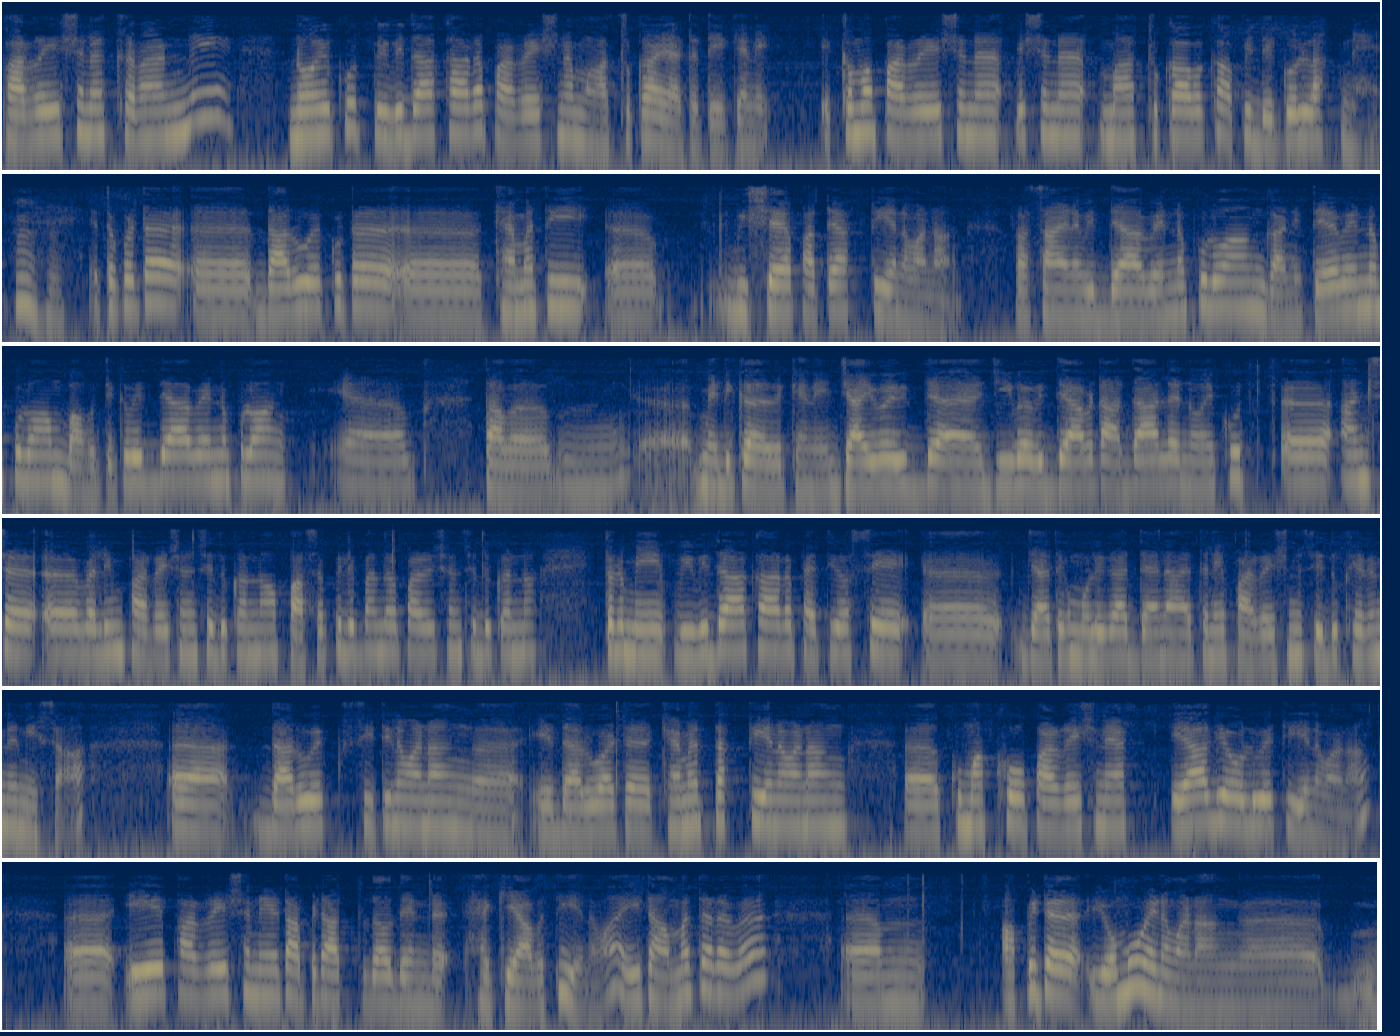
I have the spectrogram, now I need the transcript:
පර්යේෂණ කරන්නේ නොයෙකුත් විවිධාකාර පර්යේෂණ මාතෘකා යටතේ. කියන්නේ එකම පර්යේෂණ විෂණ මාතෘකාවක අපි දෙගොල්ලක් නැහැ. එතකොට දරුවෙකුට කැමති විෂය පතයක් තියෙනවා නම් රසායන විද්‍යාව වෙන්න පුළුවන්, ගණිතය වෙන්න පුළුවන්, භෞතික විද්‍යාව වෙන්න පුළුවන්, තව මෙඩිකල් කියන්නේ ජෛව විද්‍යා ජීව විද්‍යාවට අදාළ නොයෙකුත් අංශ වලින් පර්යේෂණ සිදු කරනවා පස පිළිබඳව පර්යේෂණ සිදු කරනවා. ඒතර මේ විවිධාකාර පැති ඔස්සේ ජාතික මූලික අධ්‍යයන ආයතනයේ පර්යේෂණ සිදු කරන නිසා දරුවෙක් සිටිනවා නම් ඒ දරුවට කැමැත්තක් තියෙනවා නම් කුමක් හෝ පර්යේෂණයක් එයාගේ ඔළුවේ තියෙනවා නම් ඒ පර්යේෂණයට අපිට අත්උදව් දෙන්න හැකියාව තියෙනවා. ඊට අමතරව අපිට යොමු වෙනවා නම්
